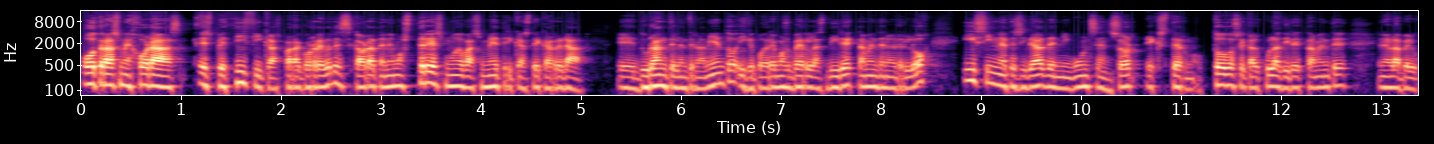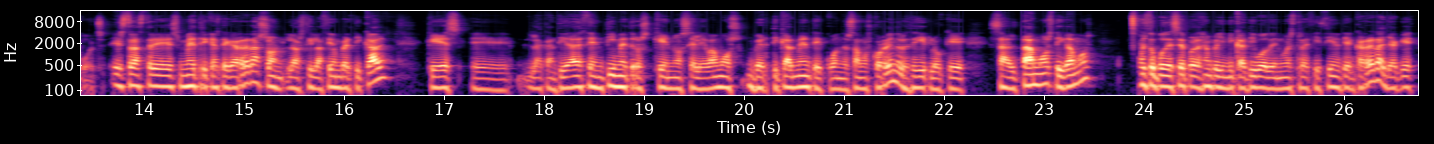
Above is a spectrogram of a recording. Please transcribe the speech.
Otras mejoras específicas para corredores es que ahora tenemos tres nuevas métricas de carrera eh, durante el entrenamiento y que podremos verlas directamente en el reloj y sin necesidad de ningún sensor externo. Todo se calcula directamente en el Apple Watch. Estas tres métricas de carrera son la oscilación vertical, que es eh, la cantidad de centímetros que nos elevamos verticalmente cuando estamos corriendo, es decir, lo que saltamos, digamos, esto puede ser, por ejemplo, indicativo de nuestra eficiencia en carrera, ya que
